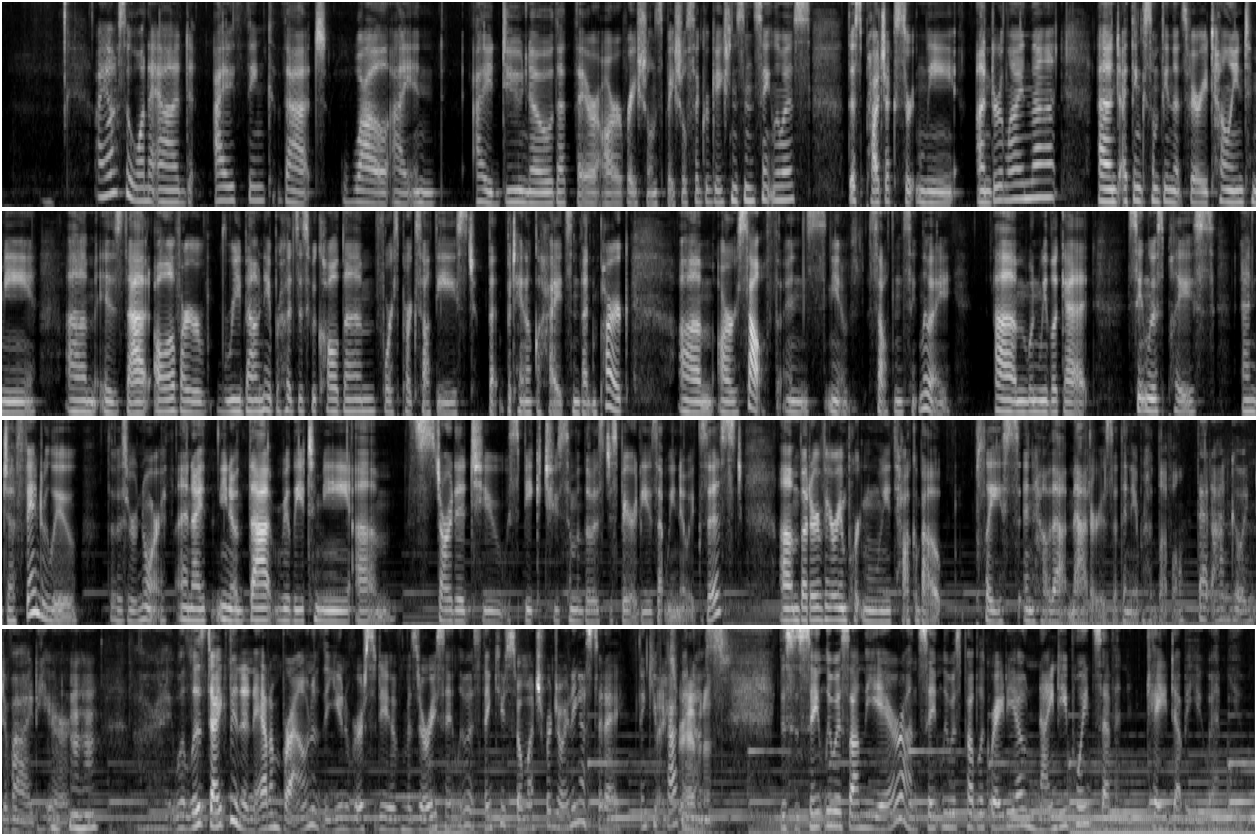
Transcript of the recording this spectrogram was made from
I also want to add, I think that while I in, I do know that there are racial and spatial segregations in St. Louis. This project certainly underlined that. And I think something that's very telling to me um, is that all of our rebound neighborhoods, as we call them, Forest Park Southeast, Botanical Heights, and Benton Park, um, are south and you know south in St. Louis. Um, when we look at St. Louis Place and JeffVanderLou, those are north. And I, you know, that really to me um, started to speak to some of those disparities that we know exist, um, but are very important when we talk about place and how that matters at the neighborhood level. That ongoing divide here. Mm-hmm. All right. Well, Liz Dykman and Adam Brown of the University of Missouri St. Louis, thank you so much for joining us today. Thank you for having, for having us. us. This is St. Louis on the Air on St. Louis Public Radio 90.7 KWMU.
